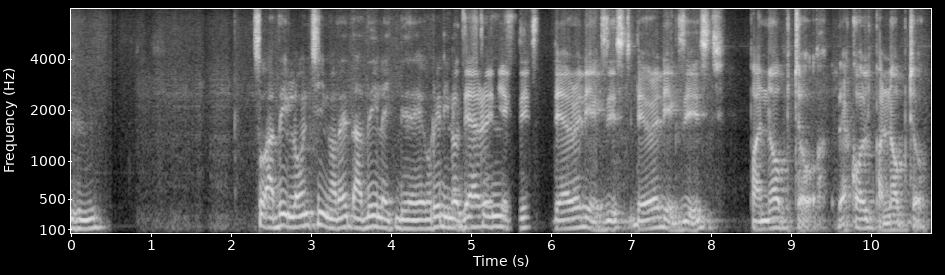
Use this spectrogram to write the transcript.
Mhm. So are they launching or are they like they already in No, they already exist. They already exist. They already exist. Panopto. They're called Panopto.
